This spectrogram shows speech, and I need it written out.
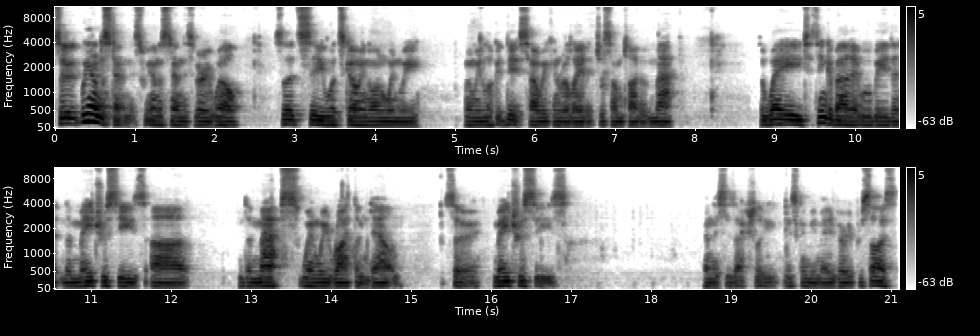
so we understand this, we understand this very well. So let's see what's going on when we, when we look at this, how we can relate it to some type of map. The way to think about it will be that the matrices are the maps when we write them down. So matrices and this is actually, this can be made very precise.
